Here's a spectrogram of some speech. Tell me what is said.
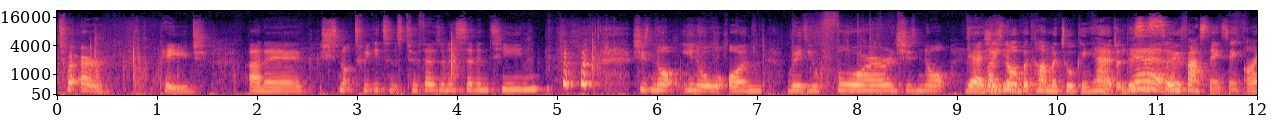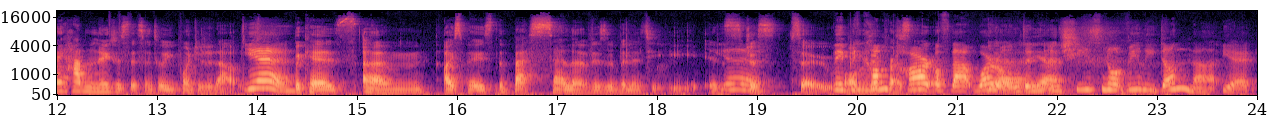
Twitter page. And uh, she's not tweeted since 2017. she's not, you know, on Radio 4 and she's not Yeah, she's writing- not become a talking head. And this Yeah. is so fascinating. I hadn't noticed this until you pointed it out. Yeah. Because um, I suppose the bestseller visibility is Yeah. just so they become part of that world Yeah, and, yeah. and she's not really done that yet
